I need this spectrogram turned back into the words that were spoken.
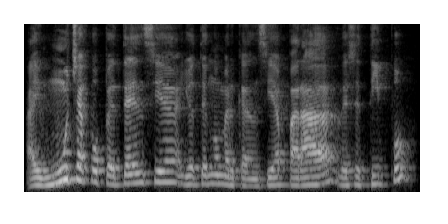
Hay mucha competencia, yo tengo mercancía parada de ese tipo.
